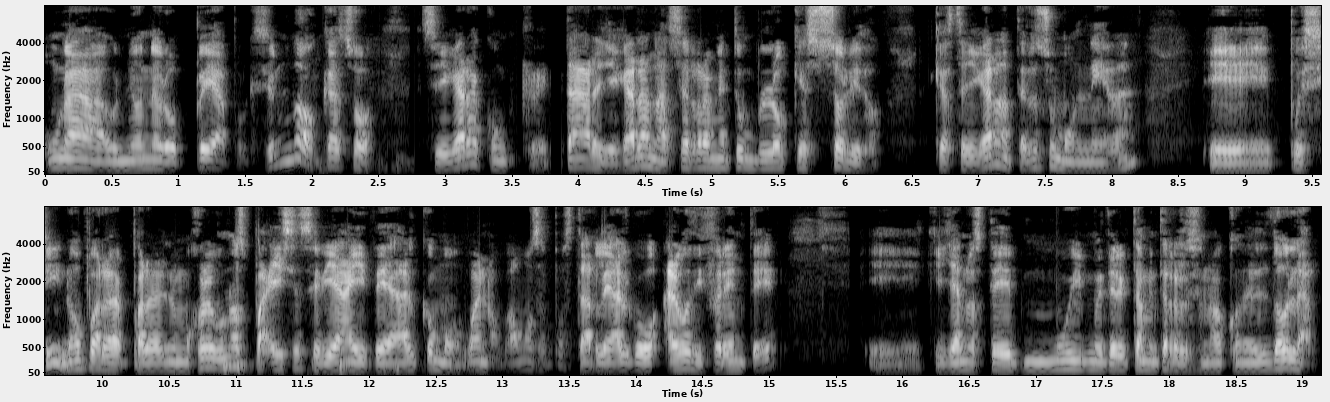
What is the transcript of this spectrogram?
una, Unión Europea, porque si en un dado caso se llegara a concretar, llegaran a ser realmente un bloque sólido, que hasta llegaran a tener su moneda, eh, pues sí, ¿no? Para, para a lo mejor algunos países sería ideal como, bueno, vamos a apostarle algo, algo diferente, eh, que ya no esté muy, muy directamente relacionado con el dólar.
